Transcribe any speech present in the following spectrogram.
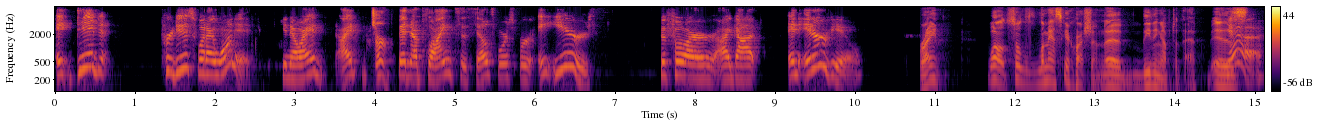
it did produce what I wanted. You know, I had I'd sure. been applying to Salesforce for eight years before I got an interview. Right. Well, so let me ask you a question. Uh, leading up to that is yeah.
